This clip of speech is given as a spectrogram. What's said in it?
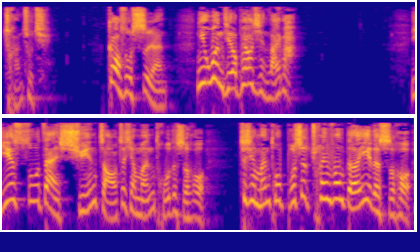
传出去，告诉世人：你有问题了不要紧，来吧。耶稣在寻找这些门徒的时候，这些门徒不是春风得意的时候，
